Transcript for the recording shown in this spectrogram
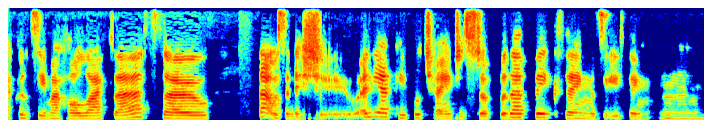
I couldn't see my whole life there. So that was an issue. And yeah, people change and stuff, but they're big things that you think, mm.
